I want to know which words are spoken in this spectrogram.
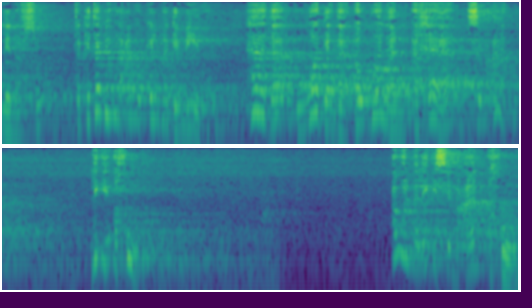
لنفسه. فالكتاب يقول عنه كلمة جميلة. هذا وجد اولا أخاه سمعان لقي اخوه أول ما لقي سمعان أخوه.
